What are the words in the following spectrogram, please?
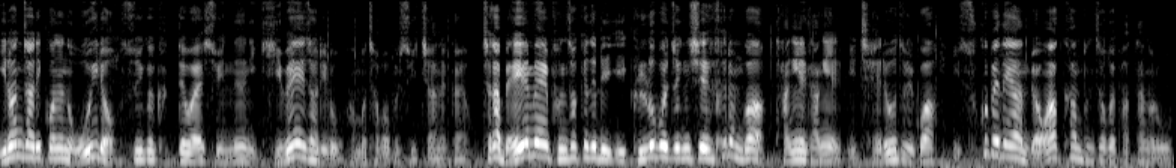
이런 자리권은 오히려 수익을 극대화할 수 있는 이 기회의 자리로 한번 잡아볼 수 있지 않을까요? 제가 매일매일 분석해드릴 이 글로벌 증시의 흐름과 당일 당일 이 재료들과 이 수급에 대한 명확한 분석을 바탕으로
